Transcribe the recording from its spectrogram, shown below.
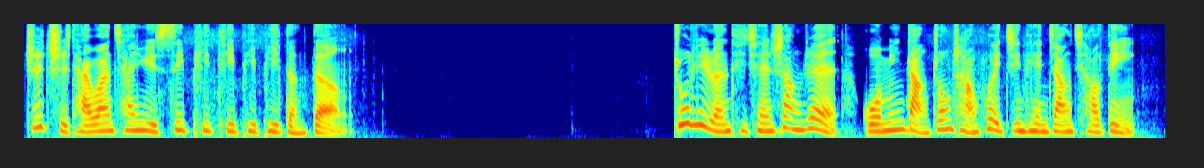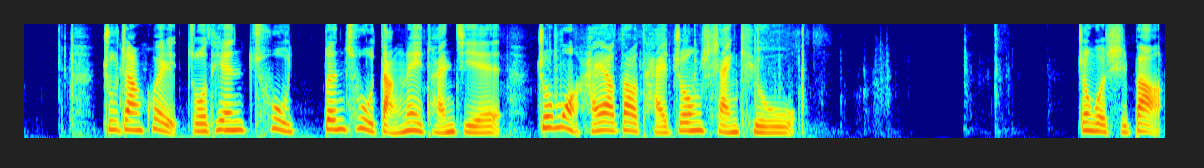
支持台湾参与 CPTPP 等等。朱立伦提前上任，国民党中常会今天将敲定。朱张会昨天促敦促党内团结，周末还要到台中山 Q。中国时报，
